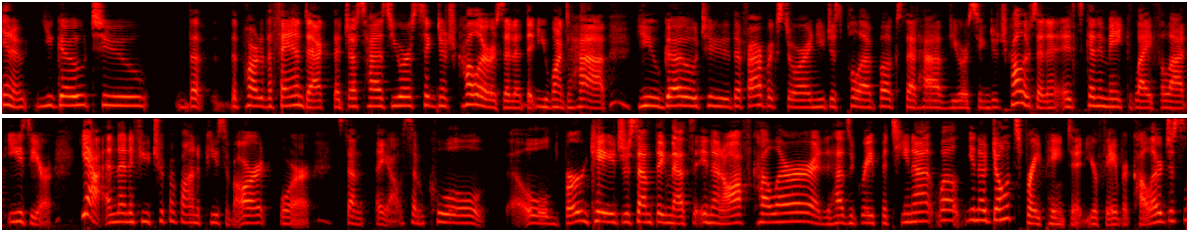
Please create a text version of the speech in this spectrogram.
you know, you go to the the part of the fan deck that just has your signature colors in it that you want to have. You go to the fabric store and you just pull out books that have your signature colors in it. It's going to make life a lot easier. Yeah, and then if you trip upon a piece of art or some you know some cool old bird cage or something that's in an off color and it has a great patina, well, you know, don't spray paint it your favorite color. Just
